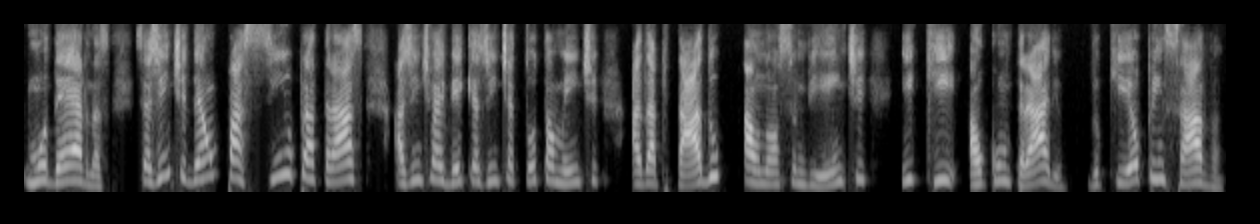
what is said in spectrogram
modernas. Se a gente der um passinho para trás, a gente vai ver que a gente é totalmente adaptado ao nosso ambiente e que, ao contrário do que eu pensava,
